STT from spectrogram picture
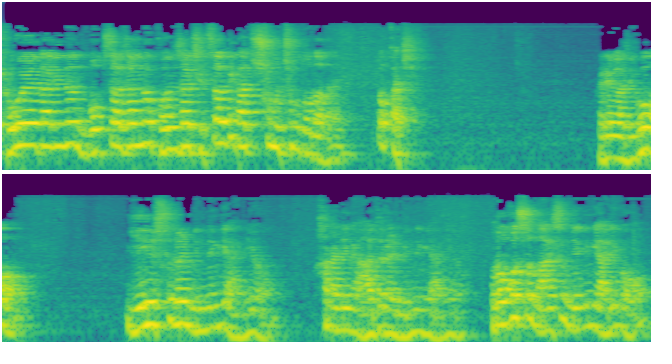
교회 다니는 목사, 장로, 권사, 집사들이 같이 춤을 추고 돌아다녀요. 똑같이. 그래가지고 예수를 믿는 게 아니에요. 하나님의 아들을 믿는 게 아니에요. 로고스 말씀 믿는 게 아니고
